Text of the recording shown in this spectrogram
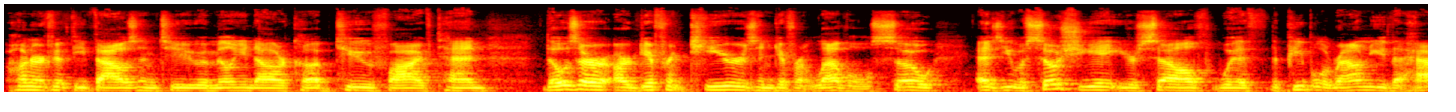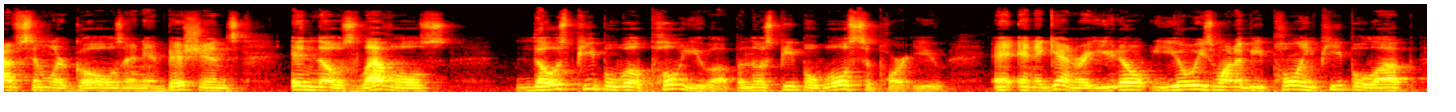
150,000 to a million dollar club, two, five, ten. Those are, are different tiers and different levels. So as you associate yourself with the people around you that have similar goals and ambitions in those levels, those people will pull you up and those people will support you. And, and again, right, you don't you always want to be pulling people up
